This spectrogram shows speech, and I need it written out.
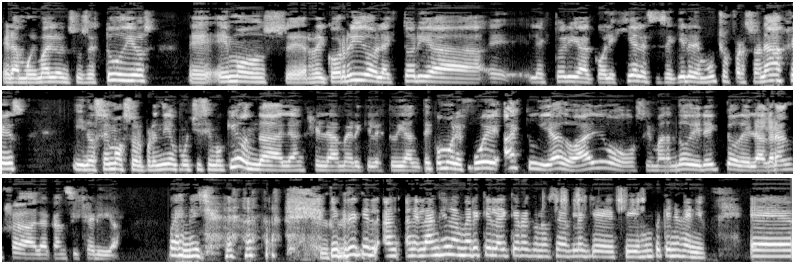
era muy malo en sus estudios. Eh, hemos eh, recorrido la historia, eh, la historia colegial, si se quiere, de muchos personajes y nos hemos sorprendido muchísimo. ¿Qué onda la Angela Merkel estudiante? ¿Cómo le fue? ¿Ha estudiado algo o se mandó directo de la granja a la Cancillería? Bueno, yo, yo creo que el, el Angela Merkel hay que reconocerle que sí, es un pequeño genio. Eh,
